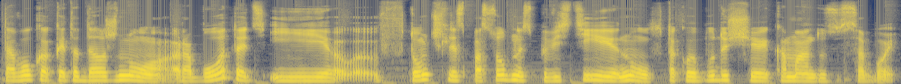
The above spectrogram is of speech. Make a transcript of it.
того, как это должно работать, и э, в том числе способность повести ну, в такое будущее команду за собой.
